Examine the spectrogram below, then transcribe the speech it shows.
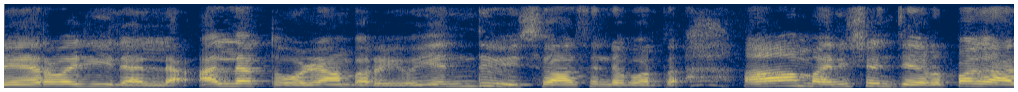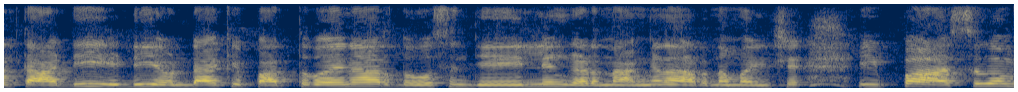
നേർവഴിയിലല്ല. അല്ല തൊഴാൻ പറയൂ. എന്ത് വിശ്വാസിന്റെ പുറത്ത്? ആ മനുഷ്യൻ ചെറുപ്പകാലത്ത് അടി ഇടി ഉണ്ടാക്കി പത്ത് പതിനാറ് ദിവസം ജയിലിലും കിടന്ന് അങ്ങനെ നടന്ന മനുഷ്യൻ ഇപ്പോൾ അസുഖം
